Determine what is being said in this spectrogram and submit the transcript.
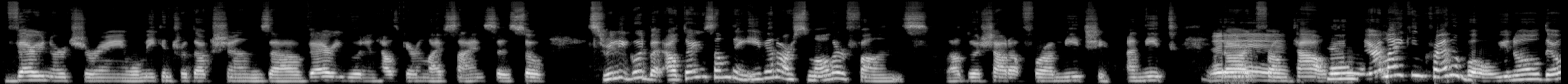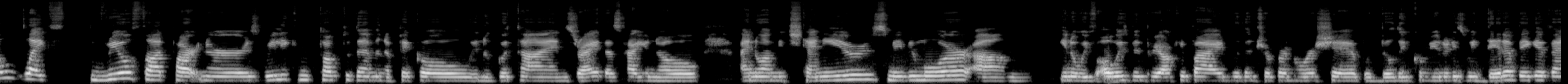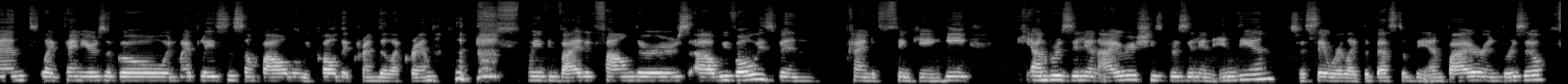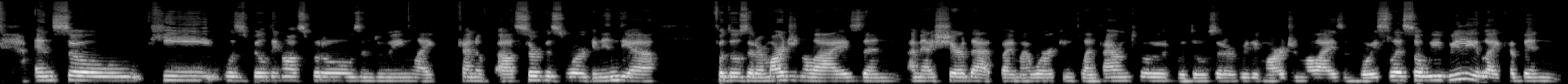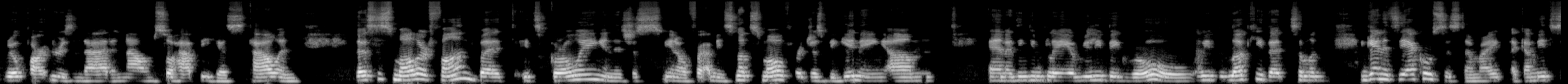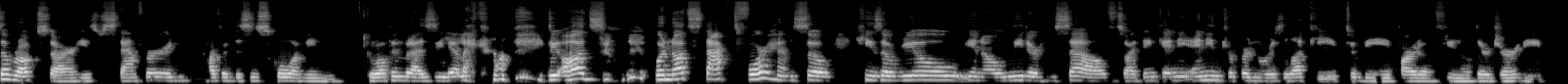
very nurturing, will make introductions, uh, very good in healthcare and life sciences. So it's really good. But I'll tell you something, even our smaller funds, I'll do a shout out for Amici, Amit hey. from Tau. They're like incredible, you know, they're like real thought partners, really can talk to them in a pickle, in a good times, right? That's how you know. I know Amici 10 years, maybe more. Um, you know, we've always been preoccupied with entrepreneurship, with building communities. We did a big event like 10 years ago in my place in Sao Paulo. We called it Creme de la Creme. we invited founders. Uh, we've always been kind of thinking. He I'm Brazilian Irish, he's Brazilian Indian. So I say we're like the best of the empire in Brazil. And so he was building hospitals and doing like kind of uh, service work in India for those that are marginalized. And I mean, I shared that by my work in Planned Parenthood with those that are really marginalized and voiceless. So we really like have been real partners in that. And now I'm so happy he has Tau and that's a smaller fund, but it's growing and it's just, you know, for, I mean, it's not small for just beginning. Um, and I think can play a really big role. We're lucky that someone, again, it's the ecosystem, right? Like Amit's a rock star. He's Stanford, Harvard Business School. I mean, grew up in Brasilia. Like the odds were not stacked for him. So he's a real, you know, leader himself. So I think any any entrepreneur is lucky to be part of, you know, their journey.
